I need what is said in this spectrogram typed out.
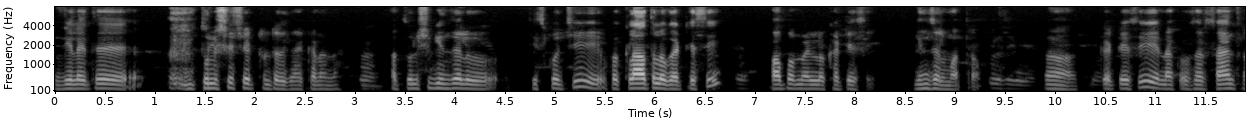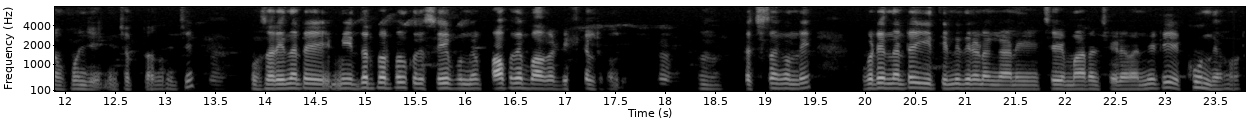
వీలైతే తులసి చెట్టు ఉంటుంది కదా ఎక్కడన్నా. ఆ తులసి గింజలు తీసుకొచ్చి ఒక క్లాత్లో కట్టేసి పాప మెడలో కట్టేసి గింజలు మాత్రం. కట్టేసి నాకు ఒకసారి సాయంత్రం ఫోన్ చేయి నేను చెప్తా గురించి. ఒకసారి ఏంటంటే మీ ఇద్దరు పర్పస్ కొంచెం సేఫ్ ఉంది పాపదే బాగా డిఫికల్ట్ ఉంది. ఖచ్చితంగా ఉంది. ఒకటి ఏంటంటే ఈ తిండి తినడం కానీ చే మారం చేయడం అన్నిటి ఎక్కువ ఉంది అనమాట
